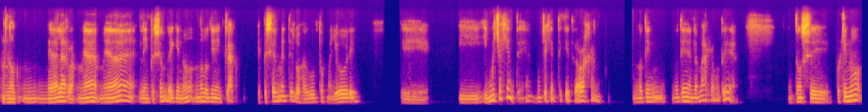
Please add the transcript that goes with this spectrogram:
No, me, da la, me, da, la impresión de que no, no lo tienen claro, especialmente los adultos mayores, eh, y, mucha gente, ¿eh? mucha gente que trabaja no tienen, no tienen la más remota idea. Entonces, porque no,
